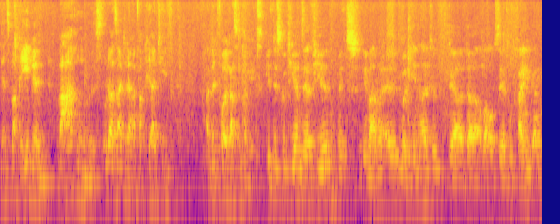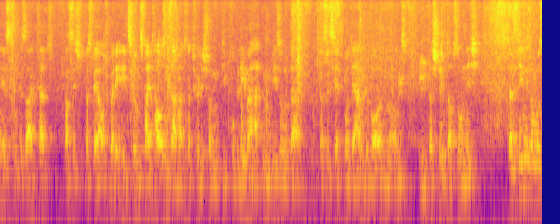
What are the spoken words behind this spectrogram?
nenne es mal Regeln, wahren müsst? Oder seid ihr da einfach kreativ mit Vollgas unterwegs. Wir diskutieren sehr viel mit Emanuel über die Inhalte, der da aber auch sehr gut reingegangen ist und gesagt hat, was, ich, was wir ja auch bei der Edition 2000 damals natürlich schon die Probleme hatten, wieso da, das ist jetzt modern geworden und das stimmt auch so nicht. Das Ding ist, man muss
